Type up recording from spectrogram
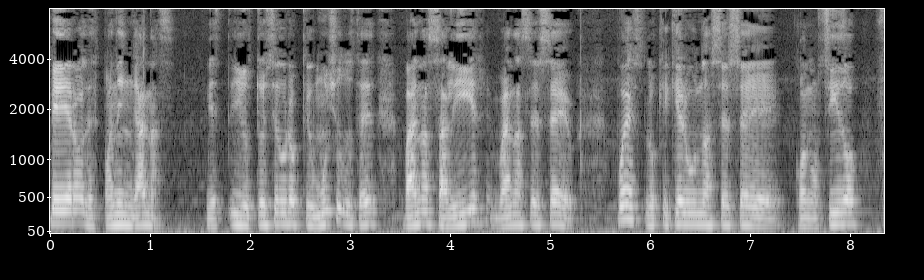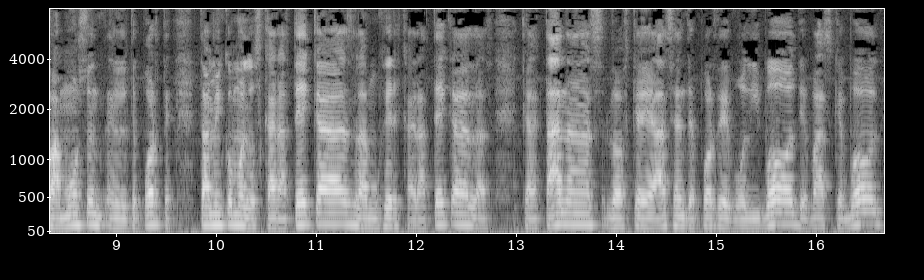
pero les ponen ganas. Y, y estoy seguro que muchos de ustedes van a salir, van a hacerse pues lo que quiere uno hacerse conocido, famoso en, el deporte. También como los karatecas, las mujeres karatecas, las katanas, los que hacen deporte de voleibol, de básquetbol,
